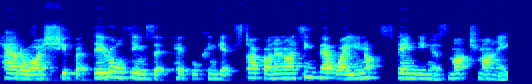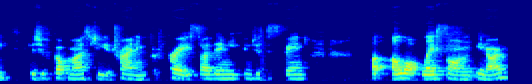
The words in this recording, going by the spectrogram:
How do I ship it? They're all things that people can get stuck on. And I think that way you're not spending as much money because you've got most of your training for free. So then you can just spend a, lot less on, you know,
